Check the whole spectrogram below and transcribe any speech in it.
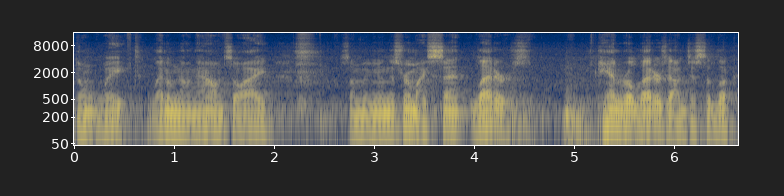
don't wait. Let them know now. And so I some of you in this room I sent letters hand wrote letters out and just said look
